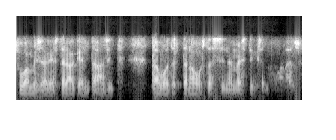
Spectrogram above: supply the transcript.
Suomisarjasta rakentamaan sit tavoitetta nousta sinne Mestiksen puolelle.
